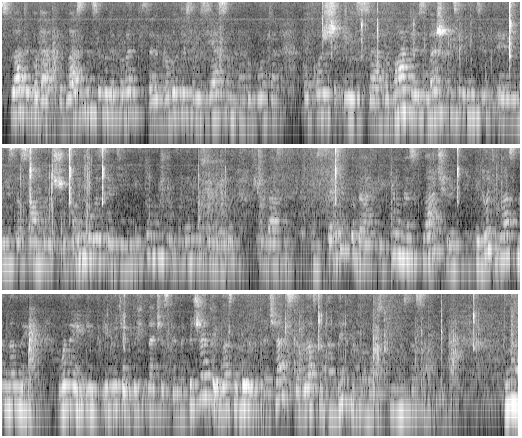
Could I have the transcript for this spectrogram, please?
сплати податків. Власне, це буде проводитися, роз'яснена робота також із громадою, з мешканцями е, міста Самбора, щоб вони були задіяні в тому, щоб вони розуміли, що власне місцеві податки, які вони сплачують, ідуть власне на них. Вони ідуть як дохідна частина бюджету і власне буде витрачатися власне на них на благоустрій міста Самбора. Ну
